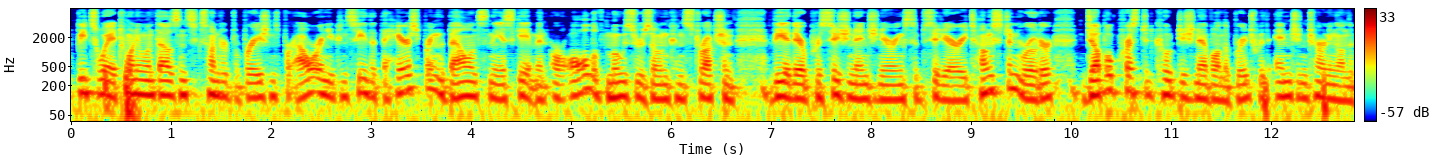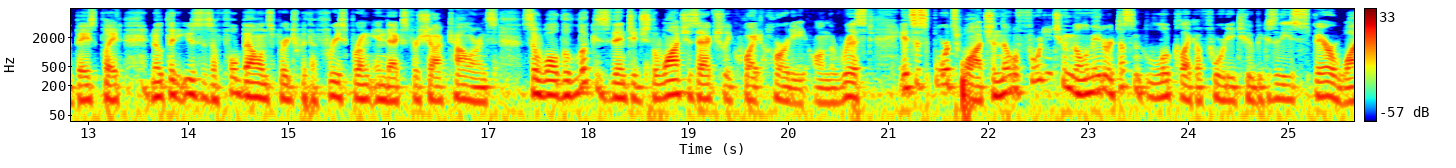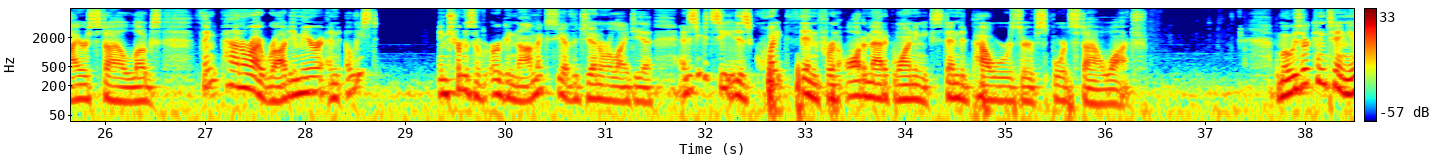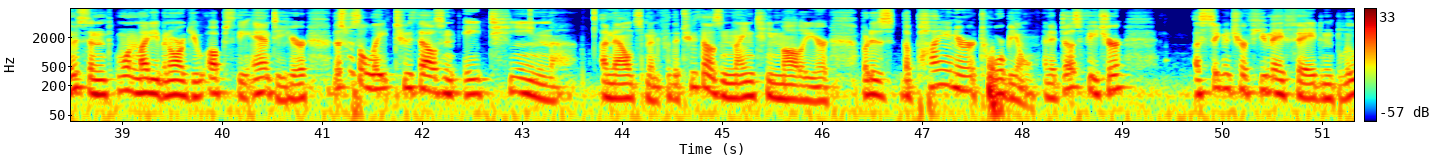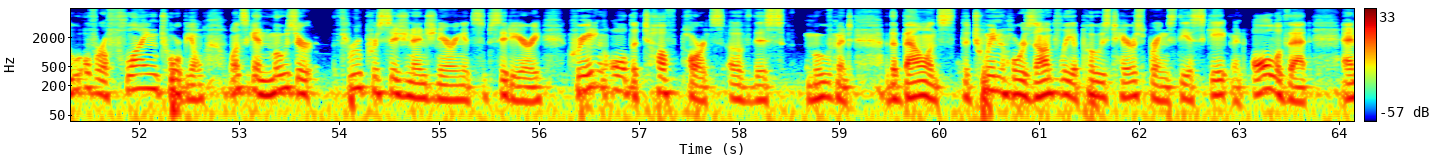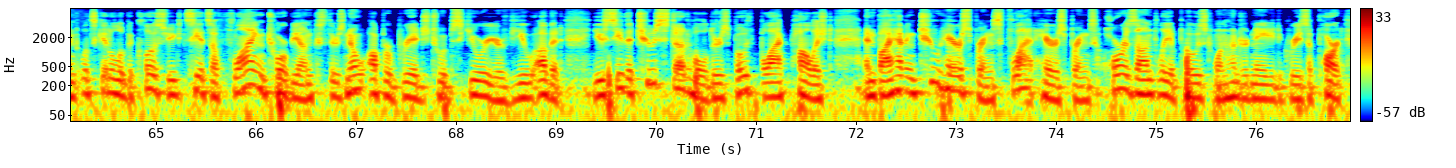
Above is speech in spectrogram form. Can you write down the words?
Beats away at 21,600 vibrations per hour, and you can see that the hairspring, the balance, and the escapement are all of Moser's own construction via their precision engineering subsidiary tungsten rotor, double-crested Cote de Genève on the bridge with engine turning on the base plate. Note that it uses a full balance bridge with a free-sprung index for shock tolerance. So while the look is vintage, the watch is actually quite hardy on the wrist. It's a sports watch, and though a 42 millimeter, it doesn't look like a 42 because of these spare wire style lugs. Think Panerai Radiomir, and at least in terms of ergonomics, you have the general idea. And as you can see, it is quite thin for an automatic winding extended power reserve sports style watch. Moser continues, and one might even argue ups the ante here. This was a late 2018 announcement for the 2019 model year, but is the Pioneer Tourbillon, and it does feature a signature fume fade in blue over a flying tourbillon. Once again, Moser, through Precision Engineering, its subsidiary, creating all the tough parts of this movement, the balance, the twin horizontally opposed hairsprings, the escapement, all of that. And let's get a little bit closer. You can see it's a flying tourbillon because there's no upper bridge to obscure your view of it. You see the two stud holders, both black polished, and by having two hairsprings, flat hairsprings, horizontally opposed 180 degrees apart,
